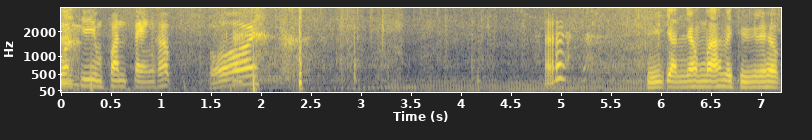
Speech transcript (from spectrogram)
คนทีมฟันแต่งครับ โอ้ยสีจันยังมาไม่ถึงเลยครับ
